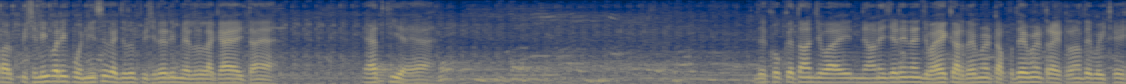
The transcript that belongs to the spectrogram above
ਪਰ ਪਿਛਲੀ ਵਾਰੀ ਕੋਈ ਨਹੀਂ ਸੀਗਾ, ਜਦੋਂ ਪਿਛਲੇ ਵਾਰੀ ਮੇਲਾ ਲੱਗਾ ਹੈ ਇਦਾਂ ਹੈ। ਐਤਕੀ ਆਇਆ ਹੈ। ਦੇਖੋ ਕਿਦਾਂ ਇੰਜੋਏ ਨਿਆਣੇ ਜਿਹੜੇ ਨੇ ਇੰਜੋਏ ਕਰਦੇ ਪਏ ਨੇ, ਟੱਪਦੇ ਪਏ ਨੇ ਟਰੈਕਟਰਾਂ ਤੇ ਬੈਠੇ।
